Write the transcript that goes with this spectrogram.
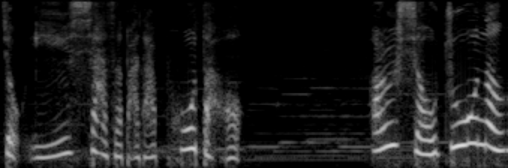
就一下子把它扑倒。而小猪呢，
